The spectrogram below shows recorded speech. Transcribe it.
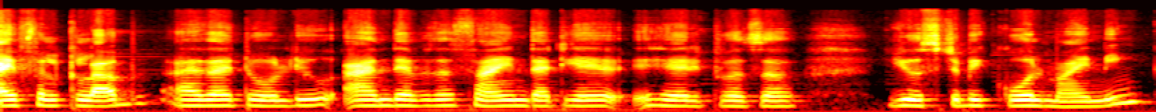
Eifel Club as I told you. And there was a sign that here, here it was a used to be coal mining.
